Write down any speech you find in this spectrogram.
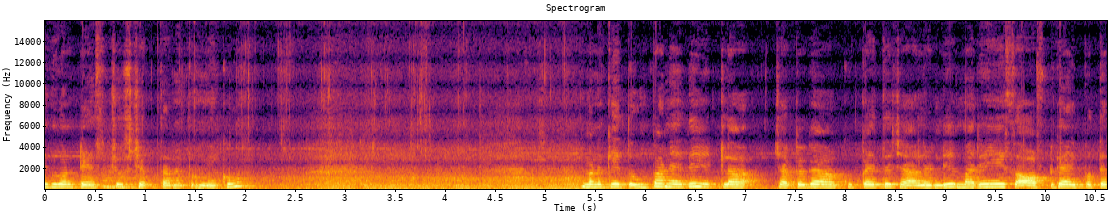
ఇదిగోండి టేస్ట్ చూసి చెప్తాను ఇప్పుడు మీకు. మనకి దుంప అనేది ఇట్లా చక్కగా కుక్ అయితే చాలండి. మరీ సాఫ్ట్గా అయిపోతే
